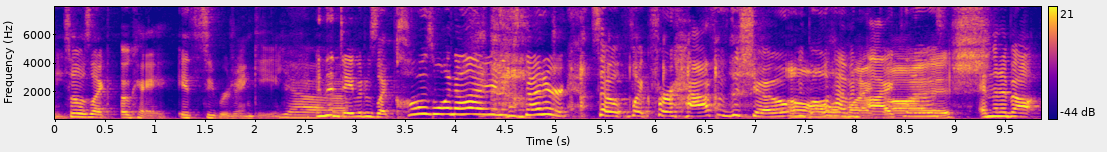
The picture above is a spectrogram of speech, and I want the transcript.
member. So I was like, okay, it's super janky. Yeah. And then David was like, close one eye, and it's better. so like for half of the show, we Oh both have an eye gosh. closed, and then about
